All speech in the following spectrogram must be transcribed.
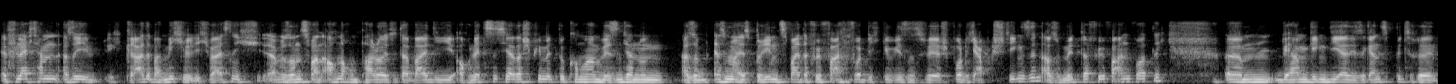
äh, vielleicht haben, also ich, gerade bei Michel, ich weiß nicht, aber sonst waren auch noch ein paar Leute dabei, die auch letztes Jahr das Spiel mitbekommen haben. Wir sind ja nun, also erstmal ist Bremen 2 dafür verantwortlich gewesen, dass wir sportlich abgestiegen sind, also mit dafür verantwortlich. Ähm, wir haben gegen die ja diese ganz bittere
